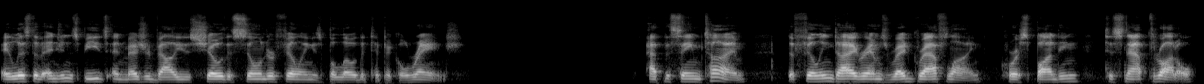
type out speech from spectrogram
a list of engine speeds and measured values show the cylinder filling is below the typical range. At the same time, the filling diagram's red graph line, corresponding to snap throttle,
